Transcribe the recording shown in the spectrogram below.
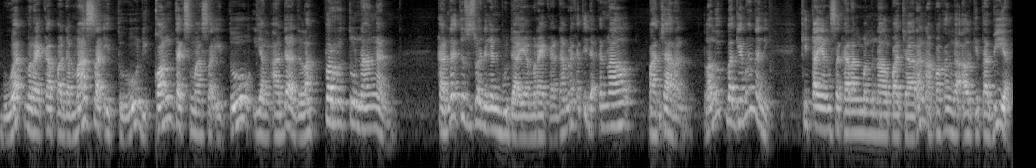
buat mereka pada masa itu di konteks masa itu yang ada adalah pertunangan. Karena itu sesuai dengan budaya mereka dan mereka tidak kenal pacaran. Lalu bagaimana nih? Kita yang sekarang mengenal pacaran, apakah nggak alkitabiah?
